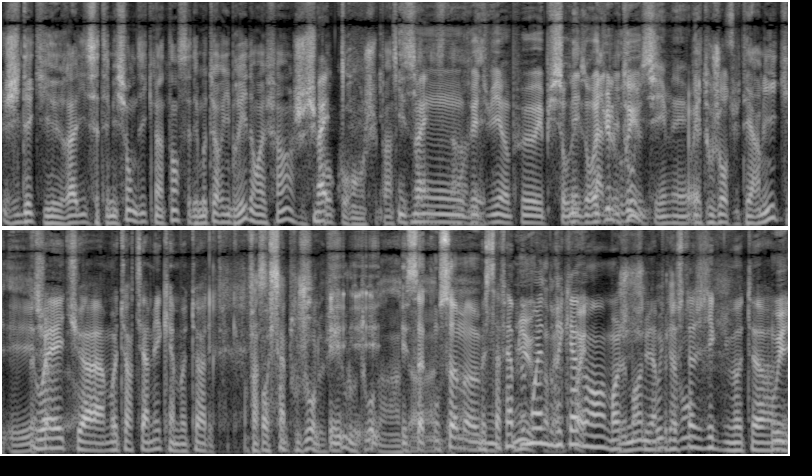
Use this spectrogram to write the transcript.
JD qui réalise cette émission me dit que maintenant c'est des moteurs hybrides en F1. Je suis Ouais. pas au courant, je suis pas un Ils ont hein, mais réduit un peu et puis mais ils ont réduit le malgré bruit tout, aussi. Mais Il y ouais. a toujours du thermique et Oui, tu as un moteur thermique et un moteur électrique. enfin ça sent toujours le fuel autour d'un. et ça consomme. d'un- euh, Mais ça fait un peu moins de ouais. qu'avant. Moi, je suis un peu nostalgique du moteur. Oui,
